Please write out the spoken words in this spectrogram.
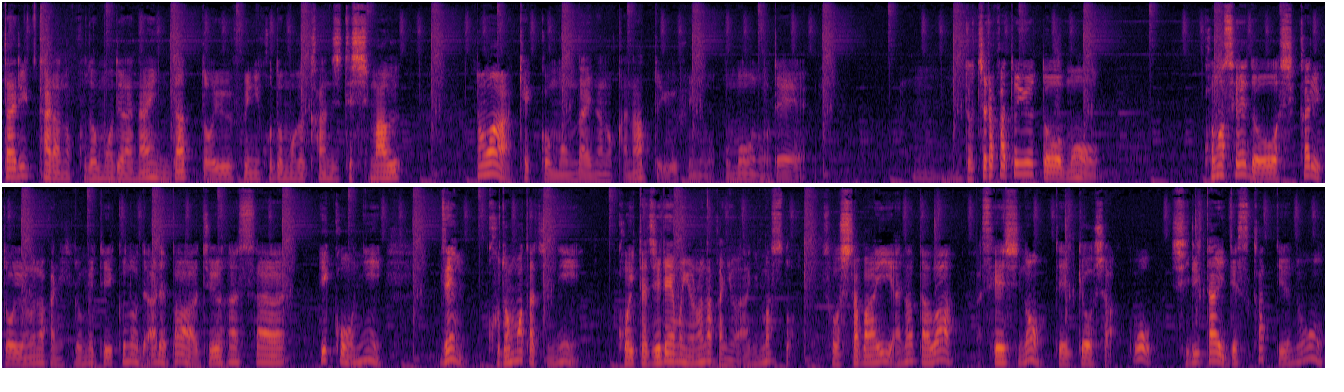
2人からの子供ではないんだというふうに子供が感じてしまうのは結構問題なのかなというふうに思うので、うん、どちらかというともうこの制度をしっかりと世の中に広めていくのであれば18歳以降に全子供たちにこういった事例も世の中にはありますと。そうした場合あなたは精子の提供者を知りたいですかっていうのを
